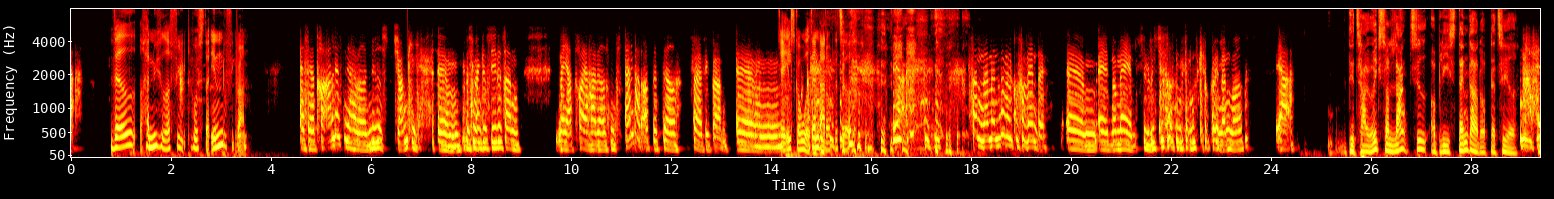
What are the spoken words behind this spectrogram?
Hvad har nyheder fyldt hos dig, inden du fik børn? Altså, jeg tror aldrig, sådan, jeg har været en nyhedsjunkie, øhm, hvis man kan sige det sådan. Men jeg tror, jeg har været sådan standardopdateret, før jeg fik børn. Øhm, Jeg elsker ordet standardopdateret. sådan, hvad man vil kunne forvente øhm, af et normalt civiliseret menneske på en eller anden måde. Ja, det tager jo ikke så lang tid at blive standardopdateret.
